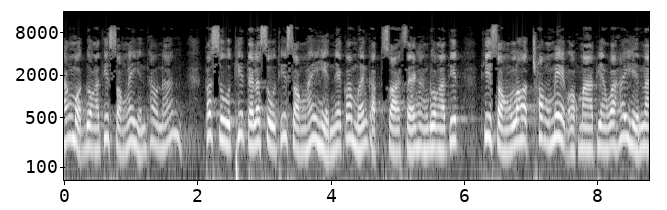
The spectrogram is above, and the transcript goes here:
ทั้งหมดดวงอาทิตย์ส่องให้เห็นเท่านั้น พระสูตรที่แต่ละสูตรที่ส่องให้เห็นเนี่ยก็เหมือนกับสแสงแห่งดวงอาทิตย์ที่ส่องลอดช่องเมฆออกมาเพียงว่าให้เห็นใน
